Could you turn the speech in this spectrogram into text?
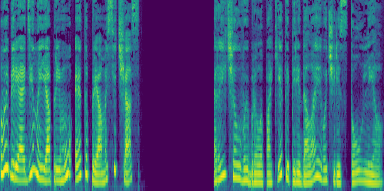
«Выбери один, и я приму это прямо сейчас». Рэйчел выбрала пакет и передала его через стол Лео,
